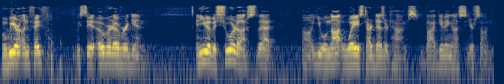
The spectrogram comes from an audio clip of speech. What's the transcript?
when we are unfaithful, we see it over and over again. And you have assured us that uh, you will not waste our desert times by giving us your Son.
